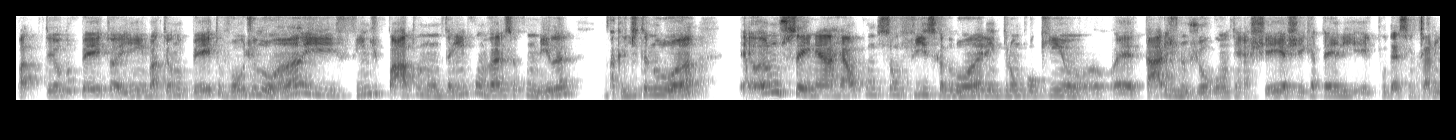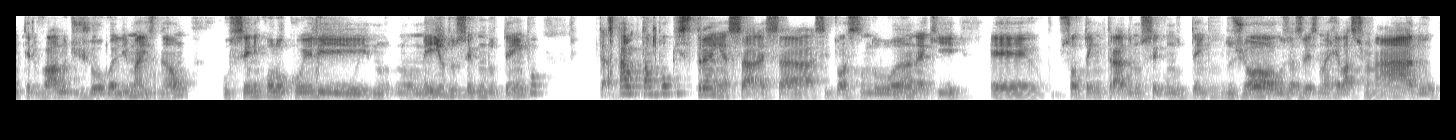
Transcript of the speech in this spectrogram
Bateu no peito aí, hein? Bateu no peito, voo de Luan e fim de papo, não tem conversa com o Miller. Acredita no Luan. Eu, eu, não sei, né? A real condição física do Luan, ele entrou um pouquinho é, tarde no jogo ontem, achei. Achei que até ele, ele pudesse entrar no intervalo de jogo ali, mas não. O Ceni colocou ele no, no, meio do segundo tempo. Tá, tá, tá, um pouco estranha essa, essa situação do Luan, né? Que é, só tem entrado no segundo tempo dos jogos, às vezes não é relacionado,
